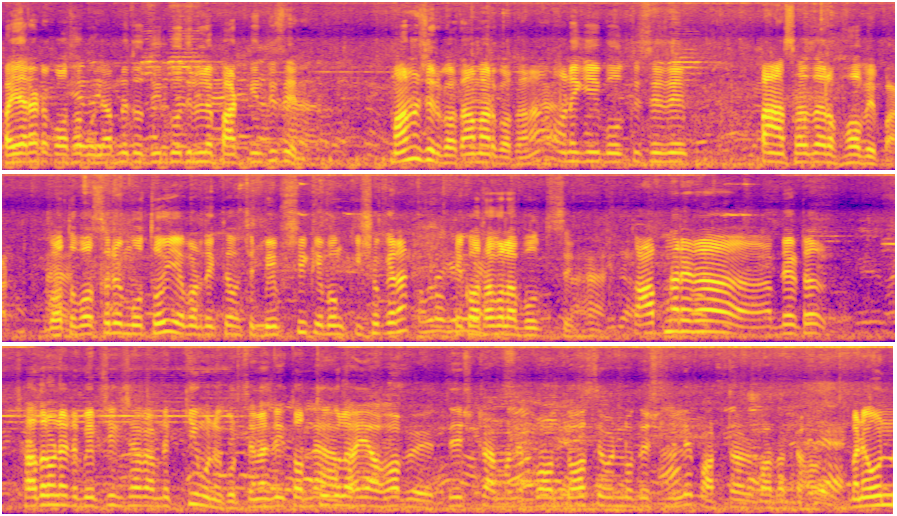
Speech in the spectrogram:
ভাই আর একটা কথা বলি। আপনি তো দীর্ঘদিন হলে পাট কিনতেছেন? মানুষের কথা আমার কথা না? অনেকেই বলতেছে যে পাঁচ হাজার হবে পাট গত বছরের মতোই এবার দেখতে পাচ্ছি ব্যবসায়িক এবং কৃষকেরা এই কথাগুলো বলতেছে। তো আপনার এটা আপনি একটা সাধারণ একটা ব্যবসায়িক হিসাবে আপনি কি মনে করছেন? আর এই তথ্যগুলো ভাইয়া হবে। দেশটা মানে বন্ধ আছে অন্য দেশ মিলে পাটটার বাজারটা হবে। মানে অন্য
